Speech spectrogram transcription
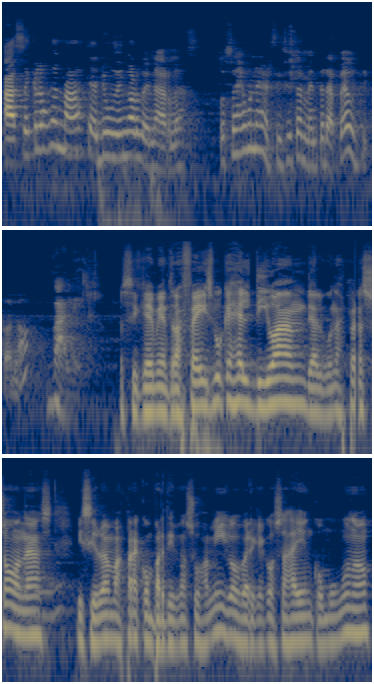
hace que los demás te ayuden a ordenarlas. Entonces es un ejercicio también terapéutico, ¿no? Vale. Así que mientras Facebook es el diván de algunas personas y sirve más para compartir con sus amigos, ver qué cosas hay en común o no,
